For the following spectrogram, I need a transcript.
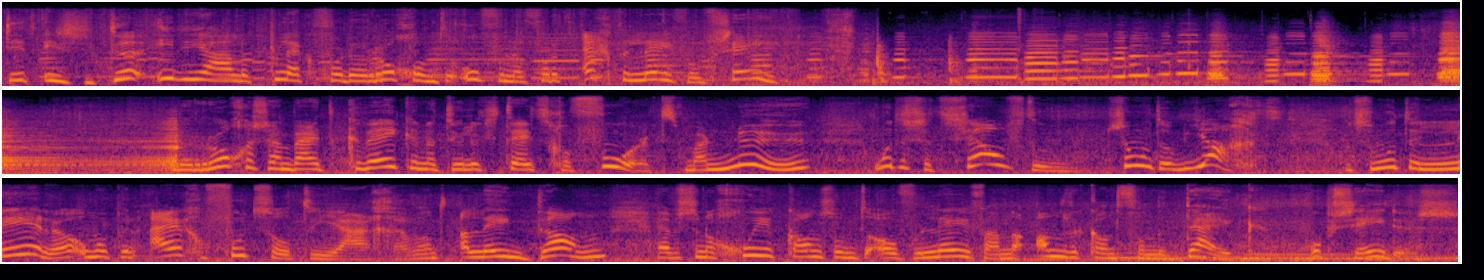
dit is de ideale plek voor de rog om te oefenen voor het echte leven op zee. De roggen zijn bij het kweken natuurlijk steeds gevoerd. Maar nu moeten ze het zelf doen. Ze moeten op jacht. Want ze moeten leren om op hun eigen voedsel te jagen. Want alleen dan hebben ze een goede kans om te overleven aan de andere kant van de dijk. Op zee dus.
